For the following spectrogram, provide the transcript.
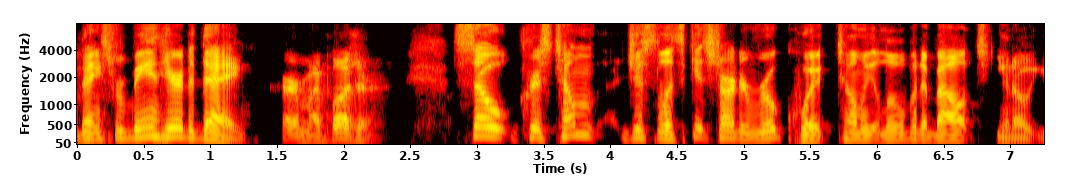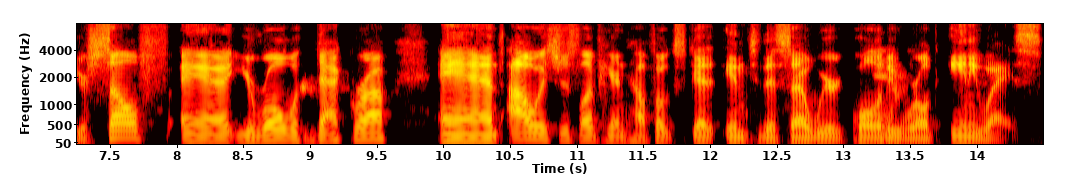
Thanks for being here today. Sure, my pleasure. So, Chris, tell me just let's get started real quick. Tell me a little bit about you know yourself and your role with DEKRA. And I always just love hearing how folks get into this uh, weird quality yeah. world, anyways.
